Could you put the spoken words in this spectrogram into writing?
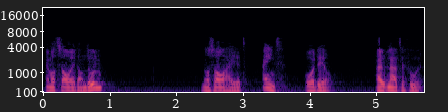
En wat zal hij dan doen? Dan zal hij het eindoordeel uit laten voeren.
